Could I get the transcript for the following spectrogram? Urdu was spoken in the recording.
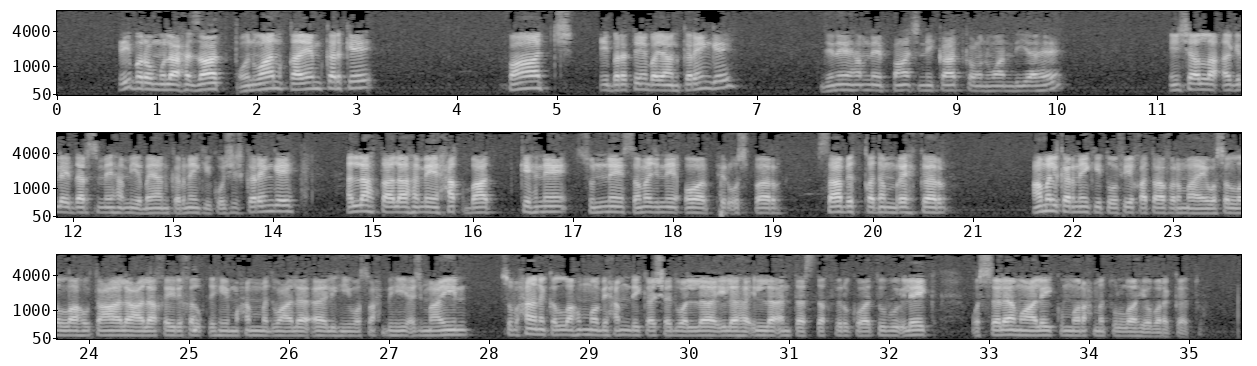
عبر و ملاحظات عنوان قائم کر کے پانچ عبرتیں بیان کریں گے، جنہیں ہم نے پانچ نکات کا عنوان دیا ہے۔ انشاءاللہ اگلے درس میں ہم یہ بیان کرنے کی کوشش کریں گے۔ اللہ تعالی ہمیں حق بات کہنے، سننے، سمجھنے اور پھر اس پر ثابت قدم رہ کر عمل کرنے کی توفیق عطا فرمائے۔ وصلی اللہ تعالی علی خیر خلقہ محمد وعلی آلہ وصحبہ اجمعین۔ سبحانك اللهم بحمدك اشهد ان لا اله الا انت استغفرك واتوب اليك والسلام عليكم ورحمه الله وبركاته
